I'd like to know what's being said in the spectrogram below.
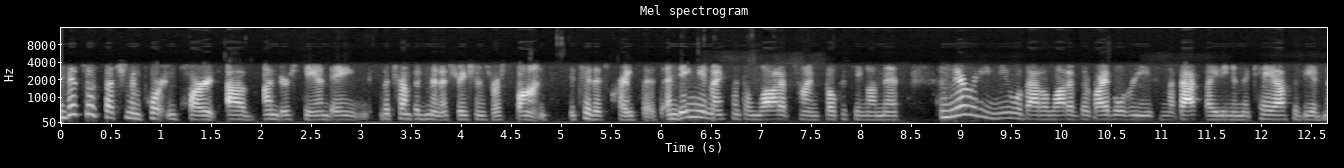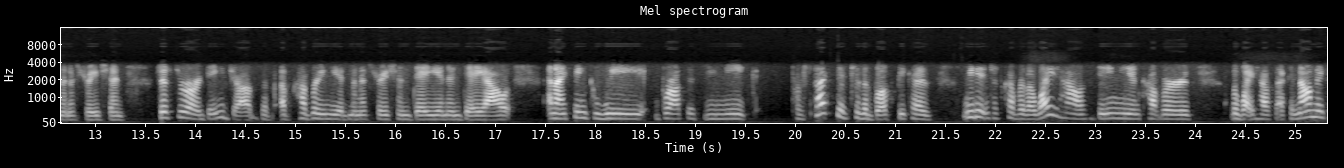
this was such an important part of understanding the Trump administration's response to this crisis. And Damian and I spent a lot of time focusing on this. And we already knew about a lot of the rivalries and the backbiting and the chaos of the administration just through our day jobs of, of covering the administration day in and day out. And I think we brought this unique perspective to the book because we didn't just cover the White House. Damian covers the White House economic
